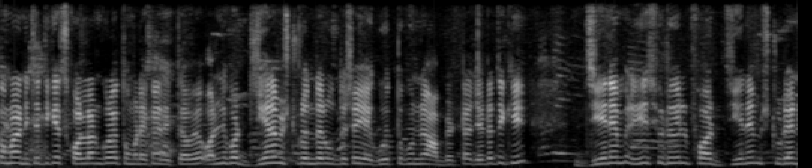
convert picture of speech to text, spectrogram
তোমরা নিচের দিকে স্কল ডাউন করে তোমরা এখানে দেখতে পাবে অনলি ফর জিএনএম স্টুডেন্টদের উদ্দেশ্যে এই গুরুত্বপূর্ণ আপডেটটা যেটাতে কি GNM reschedule for GNM student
